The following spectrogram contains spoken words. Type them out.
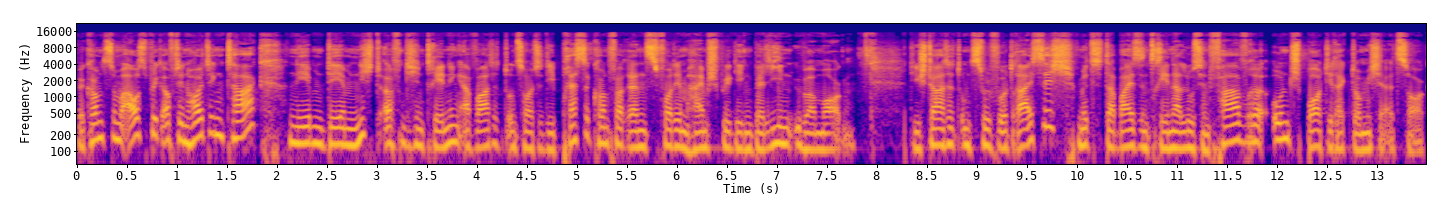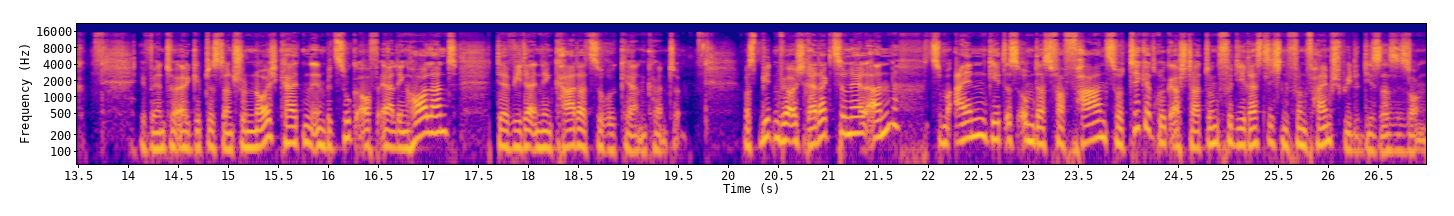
Wir kommen zum Ausblick auf den heutigen Tag. Neben dem nicht öffentlichen Training erwartet uns heute die Pressekonferenz vor dem Heimspiel gegen Berlin übermorgen. Die startet um 12.30 Uhr. Mit dabei sind Trainer Lucien Favre und Sportdirektor Michael Zorg. Eventuell gibt es dann schon Neuigkeiten in Bezug auf Erling Horland, der wieder in den Kader zurückkehren könnte. Was bieten wir euch redaktionell an? Zum einen geht es um das Verfahren zur Ticketrückerstattung für die restlichen fünf Heimspiele dieser Saison.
